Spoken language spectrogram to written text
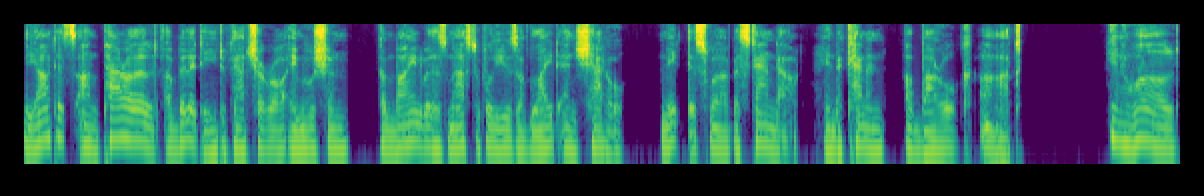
The artist's unparalleled ability to capture raw emotion, combined with his masterful use of light and shadow, make this work a standout in the canon of Baroque art. In a world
